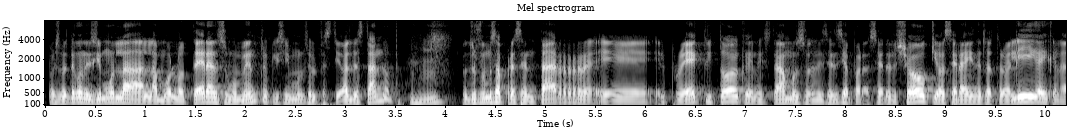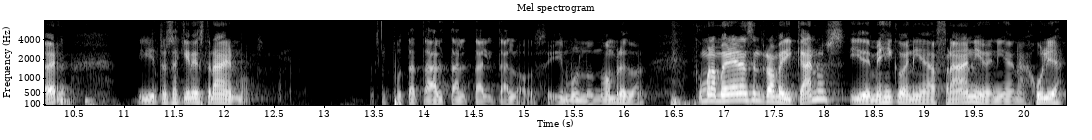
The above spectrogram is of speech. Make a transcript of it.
Por suerte cuando hicimos la, la molotera en su momento, que hicimos el festival de stand-up, nosotros fuimos a presentar eh, el proyecto y todo, que necesitábamos la licencia para hacer el show, que iba a ser ahí en el Teatro de Liga y que la verga. Y entonces, ¿a quiénes traen, vamos? Puta tal, tal, tal y tal. Seguimos los nombres, ¿va? Como la mayoría eran centroamericanos, y de México venía Fran y venía Ana Julia.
